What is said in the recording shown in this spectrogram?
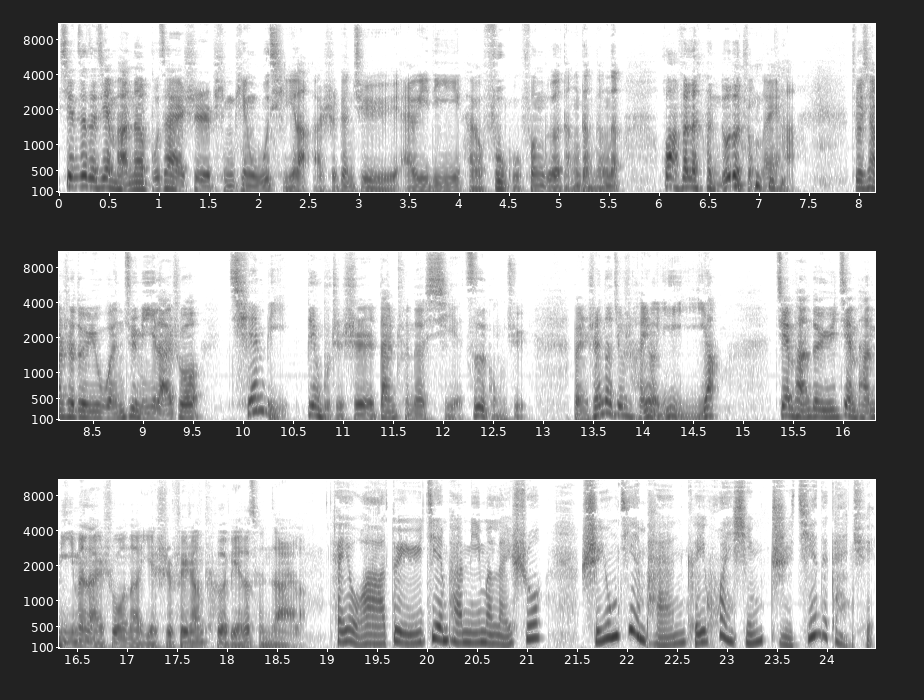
现在的键盘呢，不再是平平无奇了，而是根据 LED 还有复古风格等等等等，划分了很多的种类哈。就像是对于文具迷来说，铅笔并不只是单纯的写字工具，本身呢就是很有意义一样。键盘对于键盘迷们来说呢，也是非常特别的存在了。还有啊，对于键盘迷们来说，使用键盘可以唤醒指尖的感觉，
